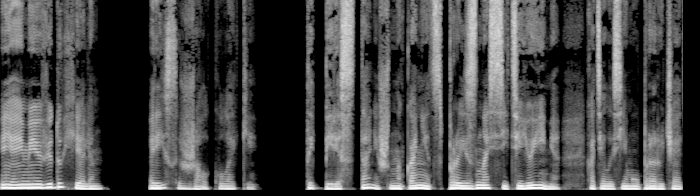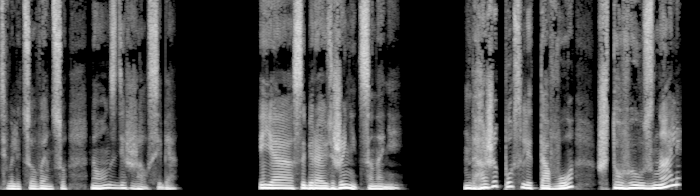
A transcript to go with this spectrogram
я имею в виду Хелен». Рис сжал кулаки. «Ты перестанешь, наконец, произносить ее имя?» Хотелось ему прорычать в лицо Венсу, но он сдержал себя. «Я собираюсь жениться на ней». «Даже после того, что вы узнали?»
